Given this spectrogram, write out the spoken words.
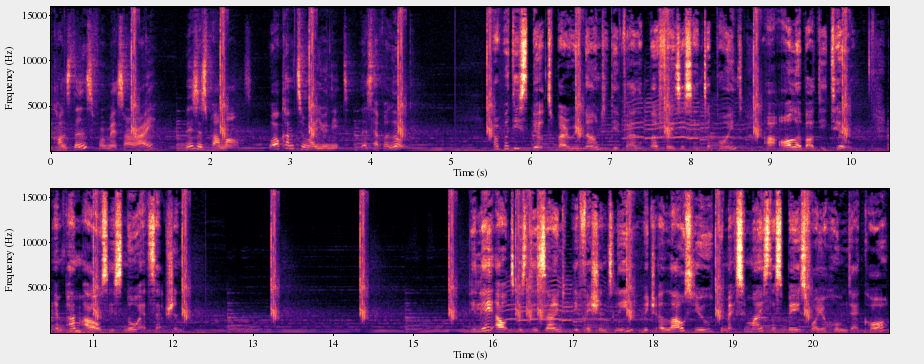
Constance from SRI. This is Palm Isles. Welcome to my unit. Let's have a look. Properties built by renowned developer Fraser Centrepoint are all about detail, and Palm Isles is no exception. The layout is designed efficiently, which allows you to maximize the space for your home decor,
